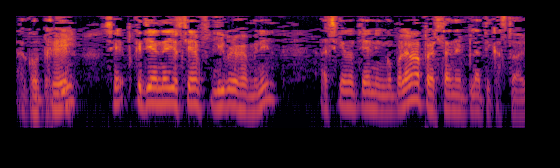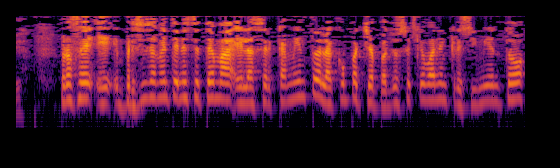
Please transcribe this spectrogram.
a competir. Ok. Sí, porque tienen, ellos tienen libre femenil, así que no tienen ningún problema, pero están en pláticas todavía. Profe, eh, precisamente en este tema, el acercamiento de la Copa Chiapas, yo sé que van en crecimiento,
